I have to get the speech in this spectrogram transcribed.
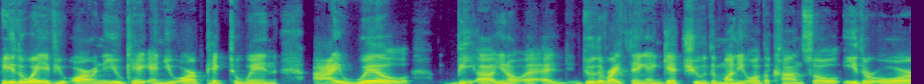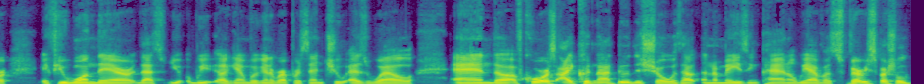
Either way, if you are in the UK and you are picked to win, I will be uh, you know uh, uh, do the right thing and get you the money or the console either or if you won there that's you, we again we're going to represent you as well. And uh, of course i could not do this show without an amazing panel. We have a very special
